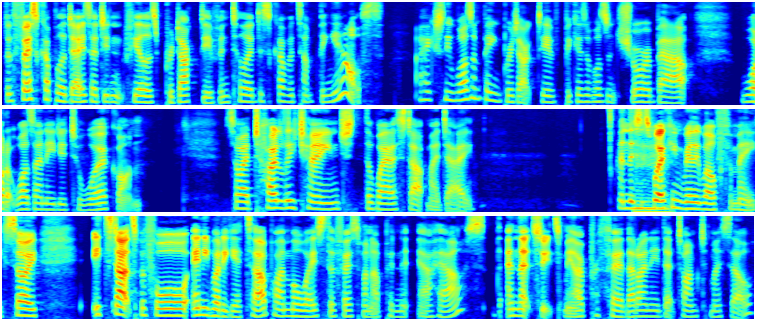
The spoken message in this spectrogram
for the first couple of days, I didn't feel as productive until I discovered something else. I actually wasn't being productive because I wasn't sure about what it was I needed to work on. So I totally changed the way I start my day. And this is Mm. working really well for me. So it starts before anybody gets up. I'm always the first one up in our house, and that suits me. I prefer that. I need that time to myself.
